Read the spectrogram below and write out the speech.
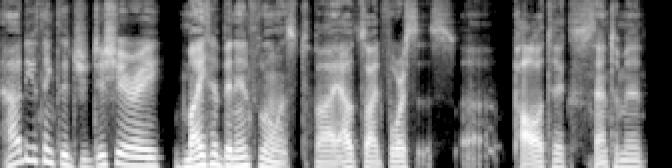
How do you think the judiciary might have been influenced by outside forces, uh, politics, sentiment,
